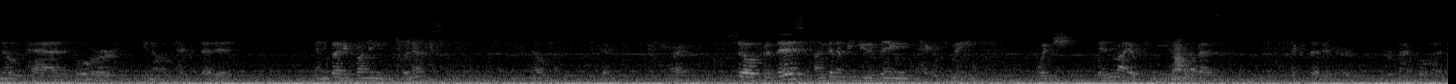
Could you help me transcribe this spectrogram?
Notepad or you know, TextEdit. Anybody running Linux? No? Okay. All right. So for this, I'm going to be using TextMate, which, in my opinion, is the best text editor for Mac OS.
